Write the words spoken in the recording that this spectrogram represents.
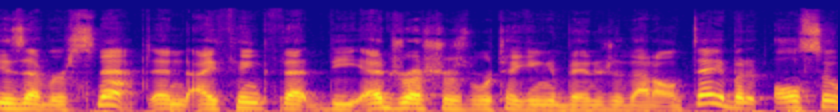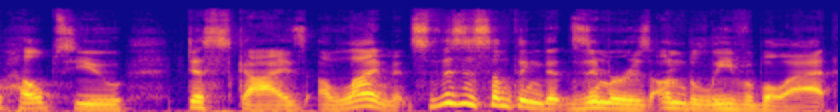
is ever snapped. And I think that the edge rushers were taking advantage of that all day, but it also helps you disguise alignment. So this is something that Zimmer is unbelievable at,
